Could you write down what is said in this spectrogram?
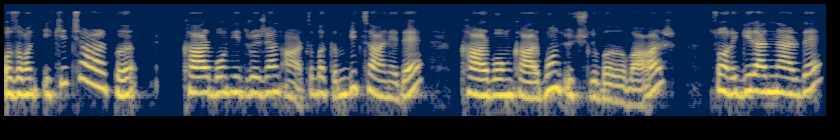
O zaman 2 çarpı karbon hidrojen artı bakın bir tane de karbon karbon üçlü bağı var. Sonra girenlerde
